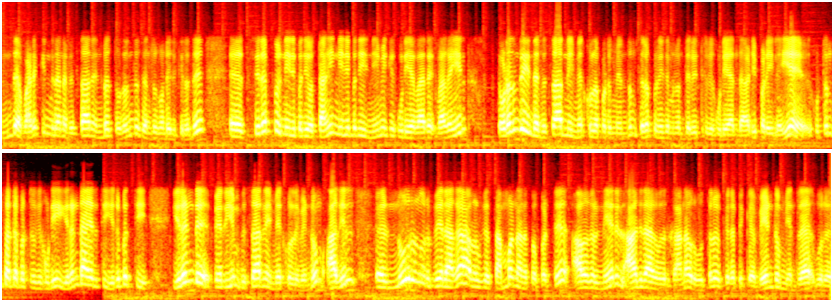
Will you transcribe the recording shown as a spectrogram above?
இந்த வழக்கின் மீதான விசாரணை என்பது தொடர்ந்து சென்று கொண்டிருக்கிறது. சிறப்பு நீதிபதி ஒரு தனி நீதிபதியை நியமிக்கக்கூடிய வரை- வகையில் தொடர்ந்து இந்த விசாரணை மேற்கொள்ளப்படும் என்றும் சிறப்பு நீதிமன்றம் தெரிவித்திருக்கக்கூடிய அந்த அடிப்படையிலேயே குற்றம் சாட்டப்பட்டிருக்கக்கூடிய இரண்டாயிரத்தி இருபத்தி இரண்டு பேரையும் விசாரணை மேற்கொள்ள வேண்டும். அதில் நூறு நூறு பேராக அவர்களுக்கு சம்மன் அனுப்பப்பட்டு அவர்கள் நேரில் ஆஜராகுவதற்கான ஒரு உத்தரவு பிறப்பிக்க வேண்டும் என்ற ஒரு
